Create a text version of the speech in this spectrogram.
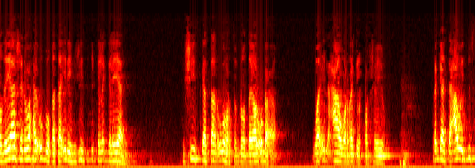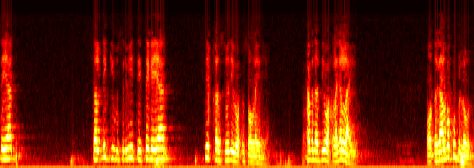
odayaashani waxay u muuqataa inay heshiis ninka la gelayaan. Heshiiskaasaan uga hortagno dagaal u dhaco. Waa in caawa rag la qorsheeyo. Raggaasi caaway dusayaan saldhiggii muslimiintay tegayaan si qarsoodiba wax u soo laynayaan. Maxamed haddii wax laga laayo oo dagaalmo ku bilowdo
